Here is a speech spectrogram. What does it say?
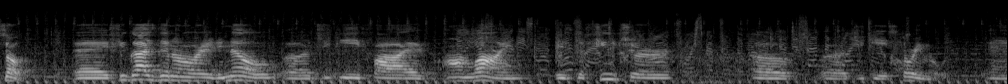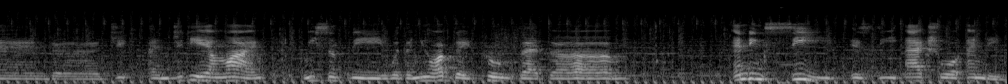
So, uh, if you guys didn't already know, uh, GTA 5 Online is the future of uh, GTA Story Mode. And, uh, and GTA Online recently, with a new update, proved that um, ending C is the actual ending.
